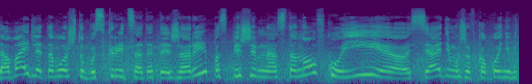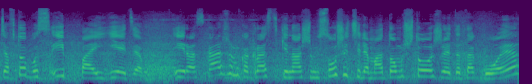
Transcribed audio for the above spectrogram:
Давай для того, чтобы скрыться от этой жары, поспешим на остановку и сядем уже в какой-нибудь автобус и поедем. И расскажем как раз-таки нашим слушателям о том, что же это такое,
